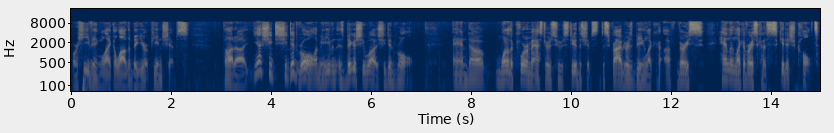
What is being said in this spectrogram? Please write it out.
or heaving like a lot of the big European ships. But uh, yeah, she she did roll. I mean, even as big as she was, she did roll. And uh, one of the quartermasters who steered the ships described her as being like a, a very handling like a very kind of skittish colt.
